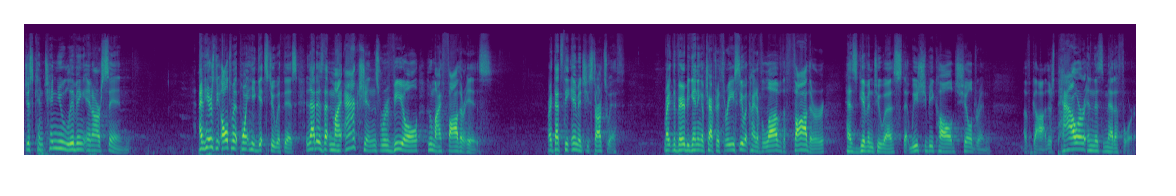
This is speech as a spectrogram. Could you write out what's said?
just continue living in our sin. And here's the ultimate point he gets to with this, and that is that my actions reveal who my Father is. Right? That's the image he starts with. Right? The very beginning of chapter 3, see what kind of love the Father has given to us that we should be called children of God. There's power in this metaphor.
